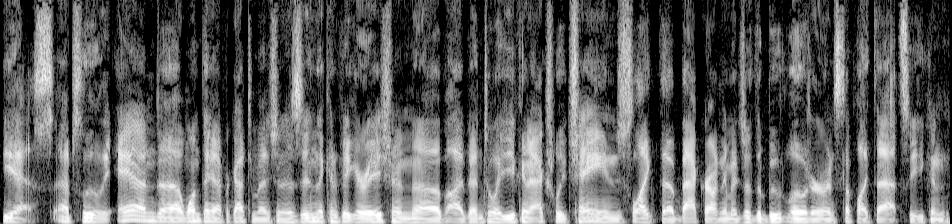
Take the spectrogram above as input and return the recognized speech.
Yes, absolutely. And uh, one thing I forgot to mention is in the configuration of iVentoy, you can actually change like the background image of the bootloader and stuff like that. So you can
